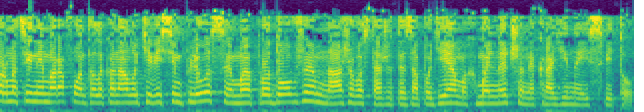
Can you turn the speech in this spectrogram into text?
інформаційний марафон телеканалу Ті 7 Плюс. Ми продовжуємо наживо стежити за подіями Хмельниччини, країни і світу.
